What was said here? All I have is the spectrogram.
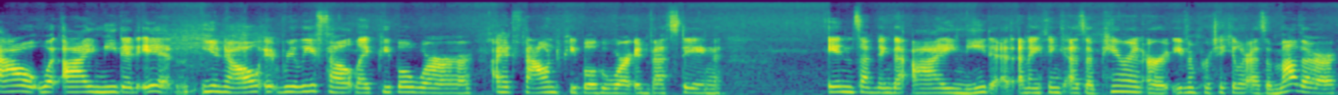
out what I needed in, you know? It really felt like people were, I had found people who were investing in something that I needed. And I think as a parent, or even particular as a mother,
